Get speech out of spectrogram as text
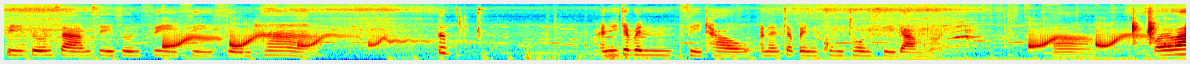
403 404 405ตึบอันนี้จะเป็นสีเทา อันนั้นจะเป็นคุมโทนสีดำหน่อย อ่าไว้ว่า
